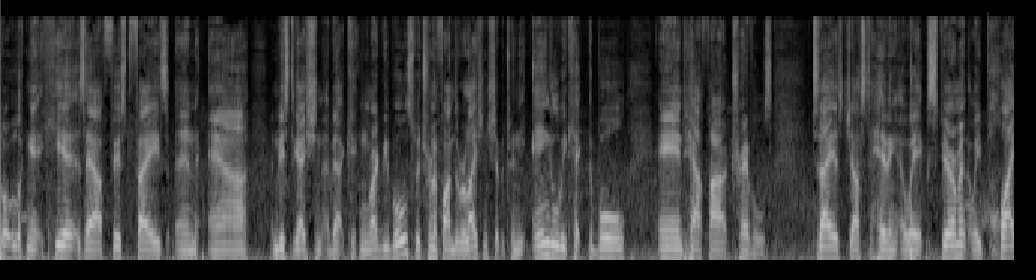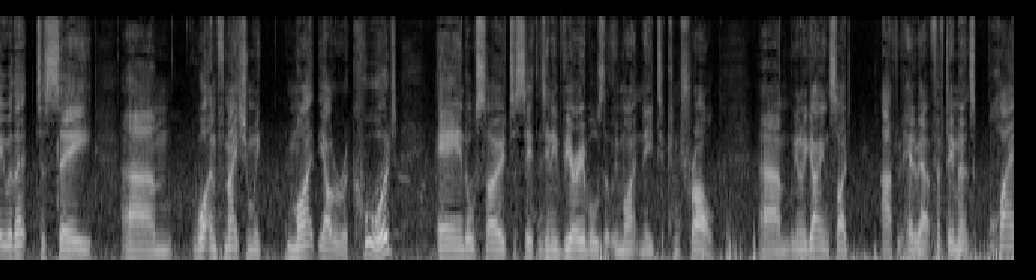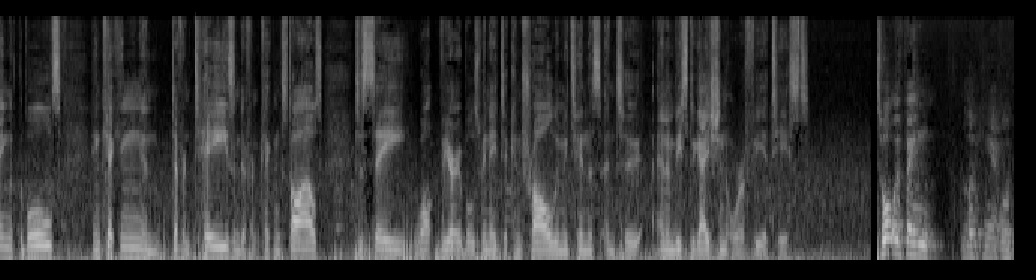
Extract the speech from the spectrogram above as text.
So what we're looking at here is our first phase in our investigation about kicking rugby balls. We're trying to find the relationship between the angle we kick the ball and how far it travels. Today is just having a wee experiment, a wee play with it to see um, what information we might be able to record and also to see if there's any variables that we might need to control. Um, we're going to be going inside after we've had about 15 minutes playing with the balls and kicking and different tees and different kicking styles to see what variables we need to control when we turn this into an investigation or a fair test. So what we've been looking at or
